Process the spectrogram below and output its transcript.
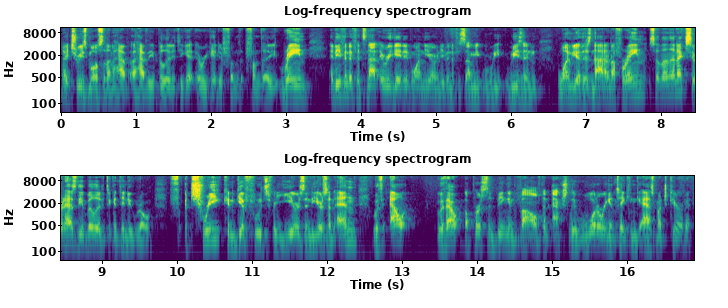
Right? Trees, most of them have, have the ability to get irrigated from the, from the rain. And even if it's not irrigated one year, and even if for some re- reason one year there's not enough rain, so then the next year it has the ability to continue growing. A tree can give fruits for years and years and end without without a person being involved and actually watering and taking as much care of it.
